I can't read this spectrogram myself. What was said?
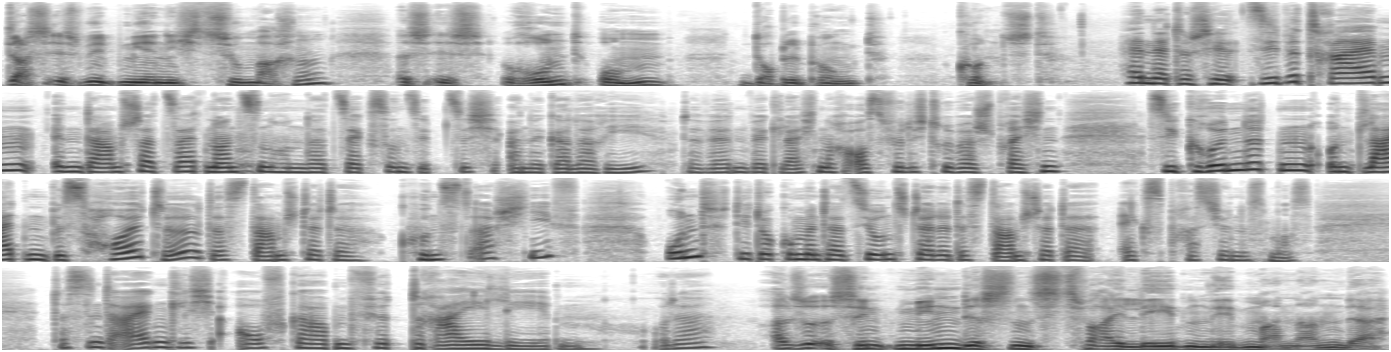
das ist mit mir nicht zu machen. Es ist rundum Doppelpunkt Kunst. Herr Nettoschil, Sie betreiben in Darmstadt seit 1976 eine Galerie. Da werden wir gleich noch ausführlich drüber sprechen. Sie gründeten und leiten bis heute das Darmstädter Kunstarchiv und die Dokumentationsstelle des Darmstädter Expressionismus. Das sind eigentlich Aufgaben für drei Leben, oder? Also es sind mindestens zwei Leben nebeneinander.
